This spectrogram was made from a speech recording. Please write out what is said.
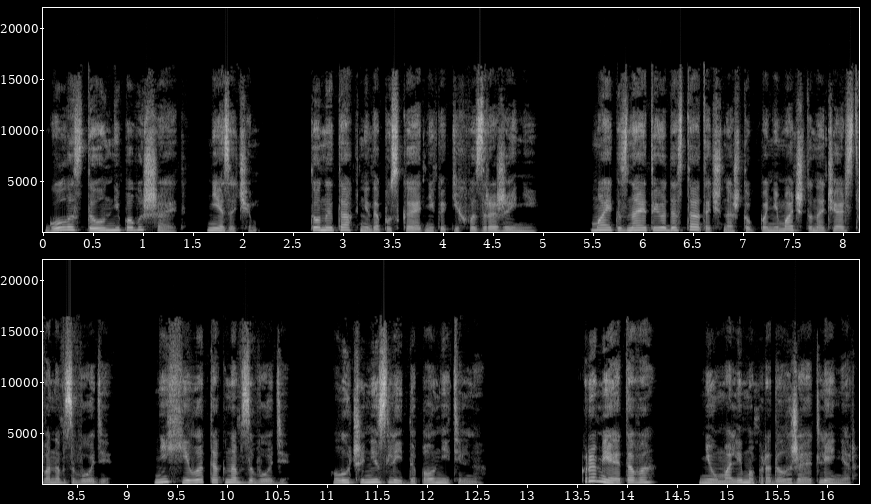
Голос да он не повышает. Незачем. Тон и так не допускает никаких возражений. Майк знает ее достаточно, чтобы понимать, что начальство на взводе. Нехило так на взводе. Лучше не злить дополнительно. Кроме этого, неумолимо продолжает Ленер,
